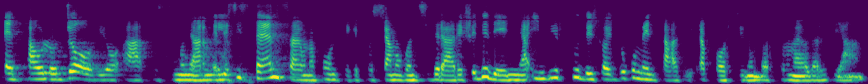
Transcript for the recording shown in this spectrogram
è Paolo Giovio a testimoniarne l'esistenza Piacenza è una fonte che possiamo considerare fededegna in virtù dei suoi documentati rapporti con Bartolomeo d'Alviano.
